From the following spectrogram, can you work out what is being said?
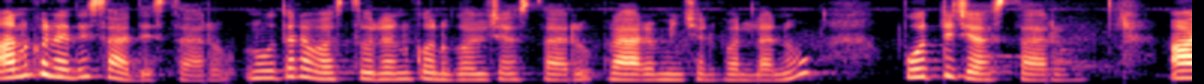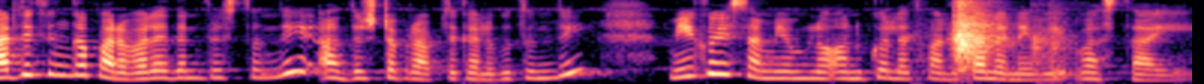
అనుకున్నది సాధిస్తారు. నూతన వస్తువులను కొనుగోలు చేస్తారు. ప్రారంభించిన పనులను పూర్తి చేస్తారు. ఆర్థికంగా పర్వాలేదనిపిస్తుంది అదృష్ట ప్రాప్తి కలుగుతుంది. మీకు ఈ సమయంలో అనుకూల ఫలితాలు అనేవి వస్తాయి.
